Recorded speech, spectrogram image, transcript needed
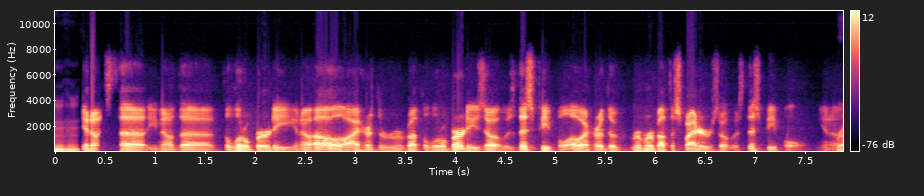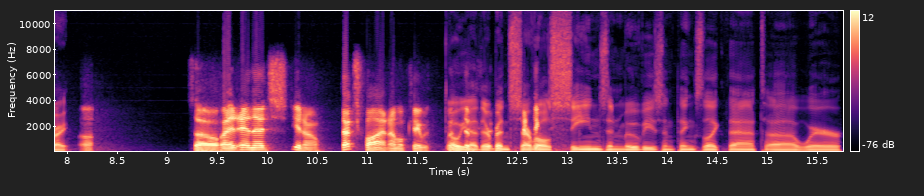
Mm-hmm. You know, it's the you know the the little birdie. You know, oh, I heard the rumor about the little birdies. Oh, it was this people. Oh, I heard the rumor about the spiders. Oh, it was this people. You know, Right. Uh, so and, and that's you know that's fine. I'm okay with. with Oh yeah, them- there have been several scenes in movies and things like that uh, where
